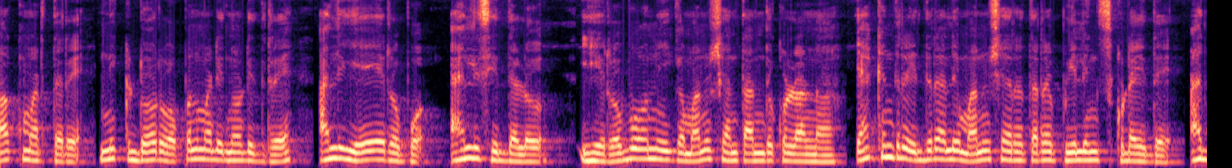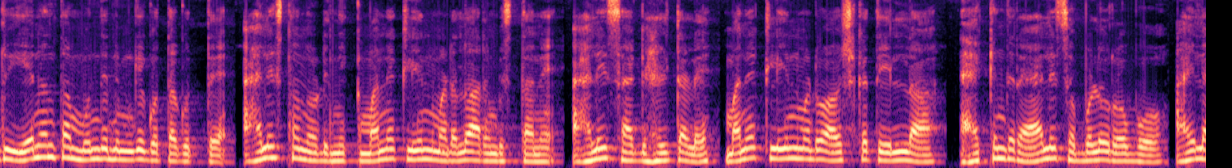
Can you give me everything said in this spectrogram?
ನಾಕ್ ಮಾಡ್ತಾರೆ. ನಿಕ್ ಡೋರ್ ಓಪನ್ ಮಾಡಿ ನೋಡಿದ್ರೆ ಅಲ್ಲಿ ಏ ರೋಬೋ, ಆಲಿಸ್ ಇದ್ದಳು. ಈ ರೋಬೋವನ್ನು ಈಗ ಮನುಷ್ಯ ಅಂತ ಅಂದುಕೊಳ್ಳೋಣ. ಯಾಕಂದ್ರೆ ಇದರಲ್ಲಿ ಮನುಷ್ಯರ ತರ ಫೀಲಿಂಗ್ಸ್ ಕೂಡ ಇದೆ. ಅದು ಏನಂತ ಮುಂದೆ ನಿಮ್ಗೆ ಗೊತ್ತಾಗುತ್ತೆ. ಆಲಿಸ್ನ ನೋಡಿ ನಿಕ್ ಮನೆ ಕ್ಲೀನ್ ಮಾಡಲು ಆರಂಭಿಸ್ತಾನೆ. ಆಲಿಸ್ ಆಗಿ ಹೇಳ್ತಾಳೆ, ಮನೆ ಕ್ಲೀನ್ ಮಾಡುವ ಅವಶ್ಯಕತೆ ಇಲ್ಲ. ಯಾಕೆಂದ್ರೆ ಆಲಿಸ್ ಒಬ್ಬಳು ರೋಬೋ. ಆಯ್ಲ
